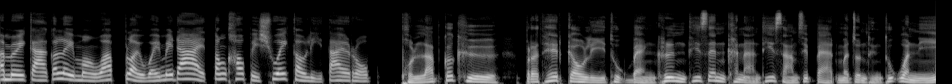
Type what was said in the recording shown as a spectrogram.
อเมริกาก็เลยมองว่าปล่อยไว้ไม่ได้ ต้องเข้าไปช่วยเกาหลีใต้รบ ผลลัพธ์ก็คือประเทศเกาหลีถูกแบ่งครึ่งที่เส้นขนานที่ 38 มาจนถึงทุกวันนี้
